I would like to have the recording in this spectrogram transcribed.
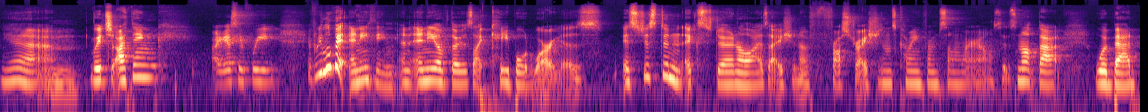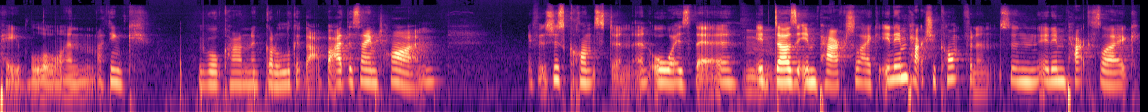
Yeah. Mm. Which I think I guess if we if we look at anything and any of those like keyboard warriors, it's just an externalization of frustrations coming from somewhere else. It's not that we're bad people or and I think we've all kind of got to look at that. But at the same time, if it's just constant and always there, it Mm. does impact like it impacts your confidence and it impacts like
